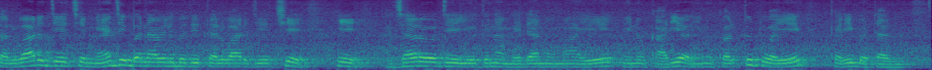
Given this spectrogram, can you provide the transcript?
તલવાર જે છે, મેં જે બનાવેલી બધી તલવાર જે છે, એ હજારો જે યુદ્ધના મેદાનોમાં એ એનું કાર્ય, એનું કર્તૃત્વ એ કરી બતાવ્યું.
